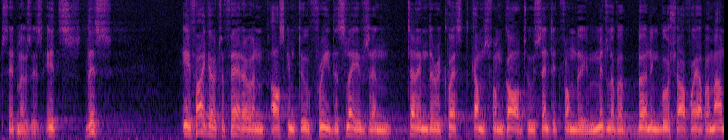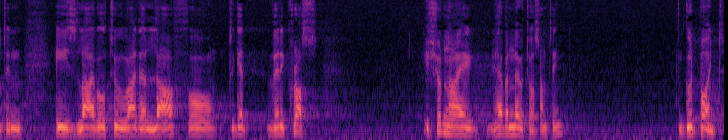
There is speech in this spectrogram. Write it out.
said Moses, it's this. If I go to Pharaoh and ask him to free the slaves and tell him the request comes from God who sent it from the middle of a burning bush halfway up a mountain, he's liable to either laugh or to get very cross. Shouldn't I have a note or something? Good point,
